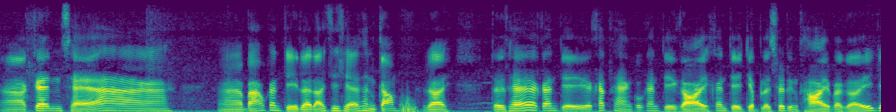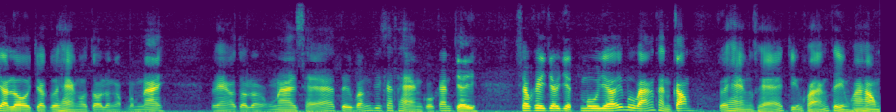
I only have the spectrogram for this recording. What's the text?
à, kênh sẽ à, báo các anh chị là đã chia sẻ thành công. Rồi từ thế các anh chị khách hàng của các anh chị gọi các anh chị chụp lại số điện thoại và gửi Zalo cho cửa hàng ô tô Lương Ngọc Đồng Nai cửa hàng ô tô Đồng Nai sẽ tư vấn với khách hàng của các anh chị. Sau khi giao dịch mua giới mua bán thành công cửa hàng sẽ chuyển khoản tiền hoa hồng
